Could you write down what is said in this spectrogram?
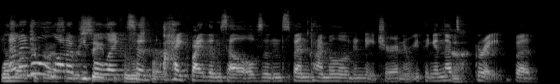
while And I know a lot of people like safety for the to part. hike by themselves and spend time alone in nature and everything, and that's great. But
